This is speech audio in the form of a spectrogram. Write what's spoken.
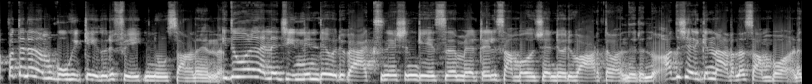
അപ്പൊ തന്നെ നമുക്ക് ഊഹിക്കാം ഇതൊരു ഫേക്ക് ന്യൂസ് ആണ് എന്ന്. ഇതുപോലെ തന്നെ ജിന്നിന്റെ ഒരു വാക്സിനേഷൻ കേസ് മിലിറ്ററിയിൽ സംഭവിച്ചതിന്റെ ഒരു വാർത്ത വന്നിരുന്നു. അത് ശരിക്കും നടന്ന സംഭവമാണ്.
